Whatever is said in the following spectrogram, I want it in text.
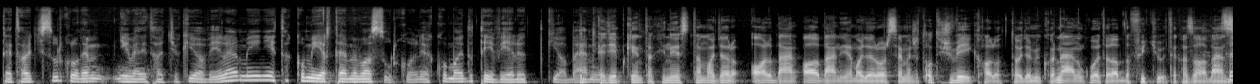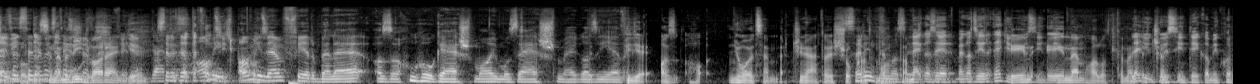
Tehát, ha egy szurkoló nem nyilváníthatja ki a véleményét, akkor mi értelme van szurkolni? Akkor majd a tévé előtt kiabál. mint- Egyébként, aki nézte a magyar Albán, Albánia Magyarország meccset, ott is végig hallotta, hogy amikor nálunk volt a labda, fütyültek az albán Szerintem- szurkolók. De szerintem szerintem ez így van rendjén. Szerintem ami, ami nem fér bele, az a huhogás, majmozás, meg az ilyen... Figyelj, az ha nyolc ember csinálta, és sokat Szerintem mondtam. Meg azért, meg azért legyünk Én, őszinték. én nem hallottam Legyünk sem. őszinték, amikor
